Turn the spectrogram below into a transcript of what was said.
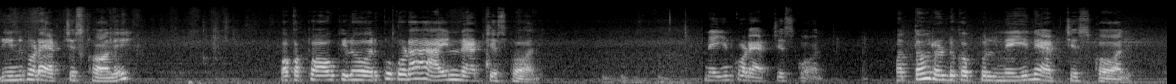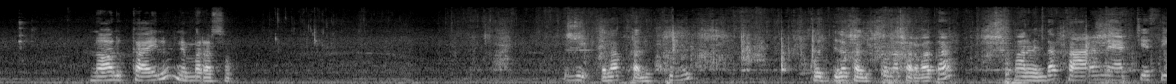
దీన్ని కూడా యాడ్ చేసుకోవాలి. ఒక పావు కిలో వరకు కూడా ఆయిల్ని యాడ్ చేసుకోవాలి. నెయ్యిని కూడా యాడ్ చేసుకోవాలి. మొత్తం రెండు కప్పులు నెయ్యిని యాడ్ చేసుకోవాలి. నాలుగు కాయలు నిమ్మరసం. ఇది ఇలా కలుపుకుని కొద్దిగా కలుపుకున్న తర్వాత మనం ఇందాక కారాన్ని యాడ్ చేసి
